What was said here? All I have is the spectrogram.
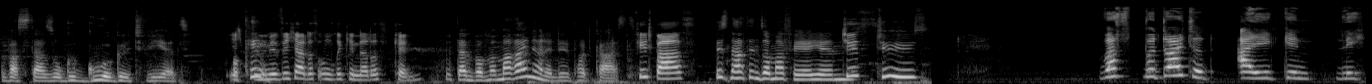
was da so gegurgelt wird. Ich bin mir sicher, dass unsere Kinder das kennen. Dann wollen wir mal reinhören in den Podcast. Viel Spaß! Bis nach den Sommerferien. Tschüss. Tschüss. Was bedeutet eigentlich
